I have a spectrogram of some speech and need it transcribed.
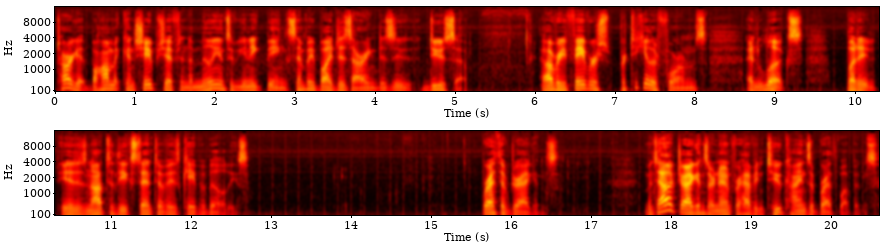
target, Bahamut can shapeshift into millions of unique beings simply by desiring to do so. However, he favors particular forms and looks, but it, it is not to the extent of his capabilities. Breath of Dragons Metallic dragons are known for having two kinds of breath weapons.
